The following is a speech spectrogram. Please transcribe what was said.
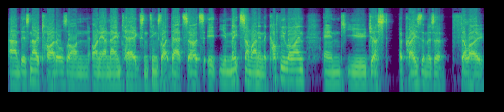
Um, there's no titles on on our name tags and things like that. So it's it you meet someone in the coffee line and you just appraise them as a fellow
